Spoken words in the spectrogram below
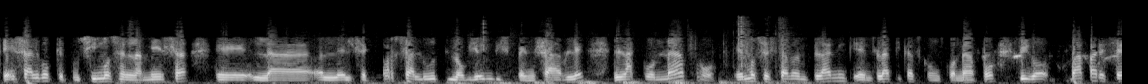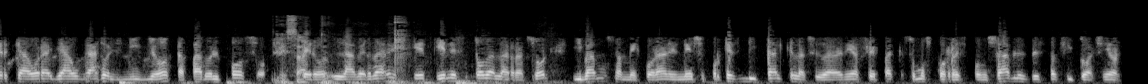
Es algo que pusimos en la mesa, eh, el sector salud lo vio indispensable, la CONAPO, hemos estado en, plan, en pláticas con CONAPO, digo, va a parecer que ahora ya ha ahogado el niño, tapado el pozo, pero la verdad es que tienes toda la razón y vamos a mejorar en eso, porque es vital que la ciudadanía sepa que somos corresponsables de esta situación.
